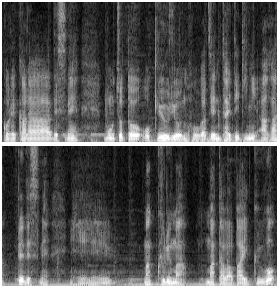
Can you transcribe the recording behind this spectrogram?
これからですね、もうちょっとお給料の方が全体的に上がってですね、えー、まあ、車またはバイクを、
